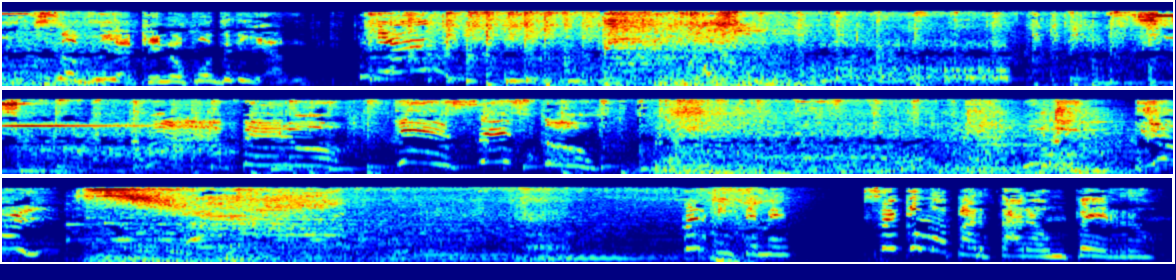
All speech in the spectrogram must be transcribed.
2! Sabía que no podrían. ¡Ah, pero! ¿Qué es esto? ¡Ay! Permíteme. Sé cómo apartar a un perro.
